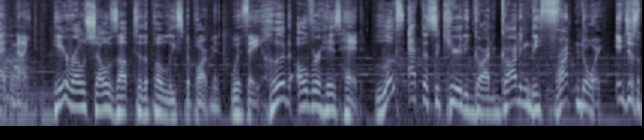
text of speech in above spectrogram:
At on. night, Hiro shows up to the police department with a hood over his head, looks at the security guard guarding the front door, and just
